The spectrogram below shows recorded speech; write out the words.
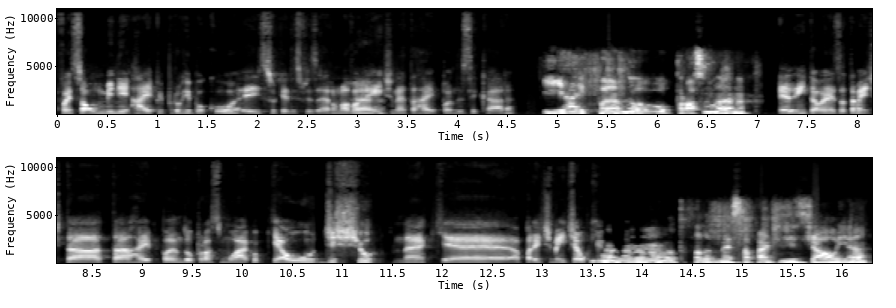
foi só um mini hype pro Riboku, é isso que eles fizeram novamente, né? Tá hypando esse cara. E hypando o próximo ano. É, Então, é, exatamente, tá, tá hypando o próximo arco, que é o de Shu, né? Que é. Aparentemente é o que. Não, não, não, não. Eu tô falando, nessa parte de Zhao Yan,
